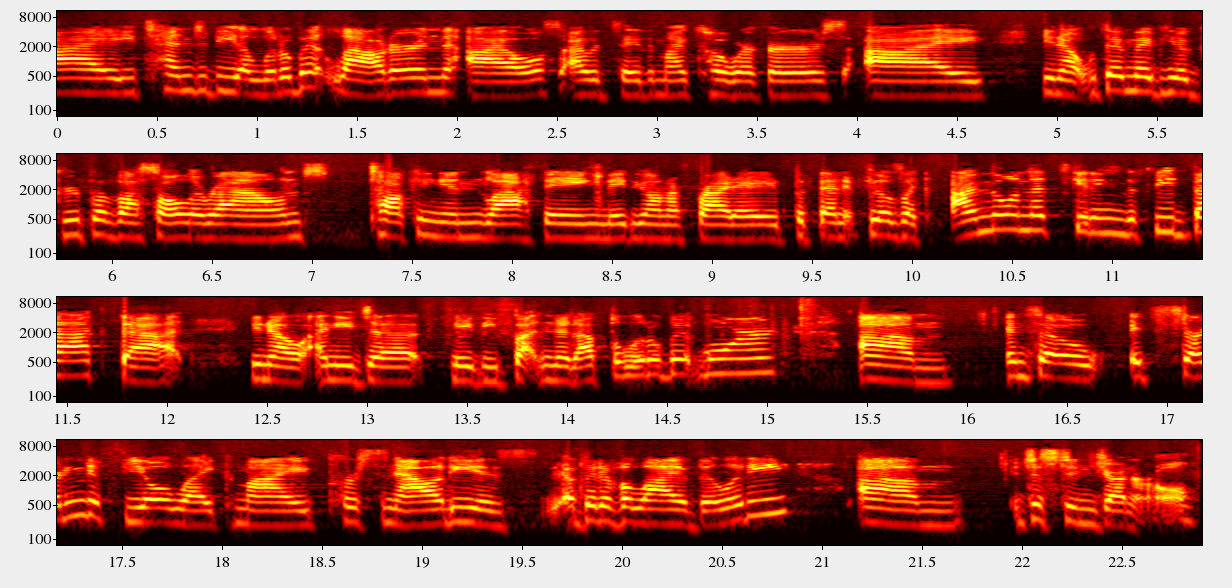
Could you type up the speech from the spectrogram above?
I tend to be a little bit louder in the aisles. I would say than my coworkers. I, you know, there may be a group of us all around talking and laughing, maybe on a Friday, but then it feels like I'm the one that's getting the feedback that, you know, I need to maybe button it up a little bit more. Um, and so it's starting to feel like my personality is a bit of a liability, um, just in general.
